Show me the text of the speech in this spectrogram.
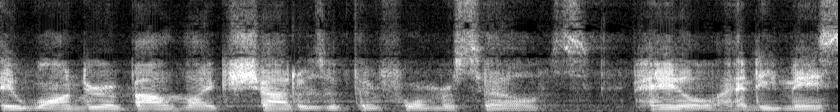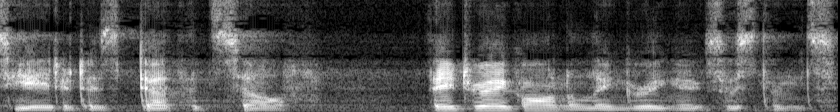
they wander about like shadows of their former selves, pale and emaciated as death itself. They drag on a lingering existence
